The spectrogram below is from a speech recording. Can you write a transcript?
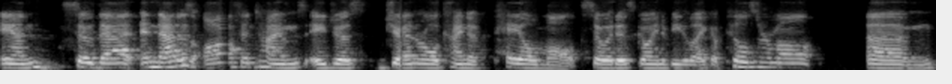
and so that and that is oftentimes a just general kind of pale malt so it is going to be like a pilsner malt um,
